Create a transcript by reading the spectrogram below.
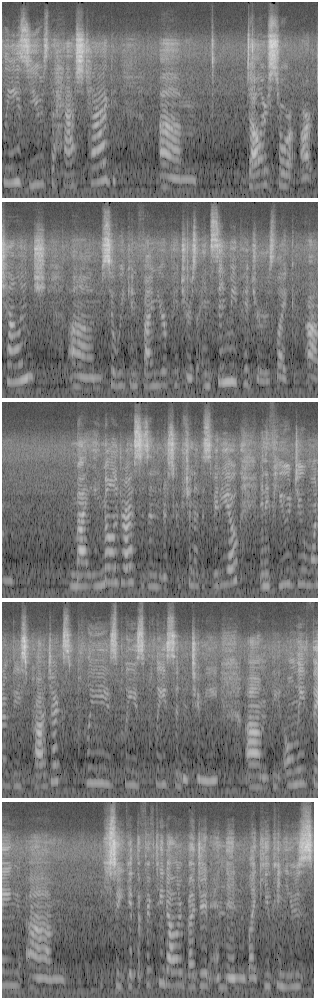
please use the hashtag um, dollar store art challenge um, so we can find your pictures and send me pictures. Like um, my email address is in the description of this video. And if you do one of these projects please please please send it to me. Um, the only thing um, so you get the $15 budget and then like you can use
